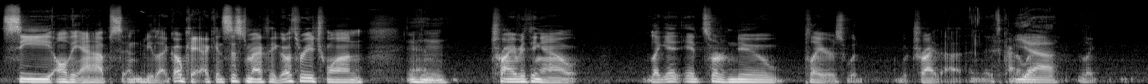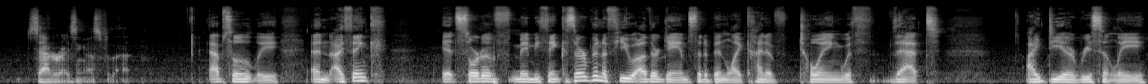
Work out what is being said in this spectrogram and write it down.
see all the apps and be like okay i can systematically go through each one and try everything out like it, it sort of knew players would would try that and it's kind of Yeah. like, like satirizing us for that Absolutely. And I think it sort of made me think because there have been a few other games that have been like kind of toying with that idea recently.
